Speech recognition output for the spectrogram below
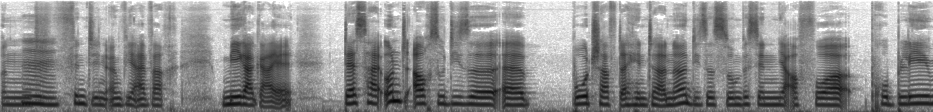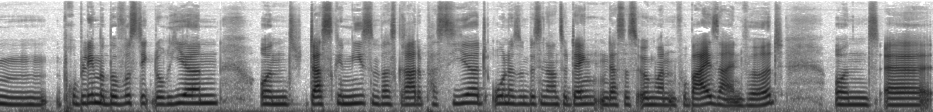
und hm. finde ihn irgendwie einfach mega geil. Deshalb und auch so diese äh, Botschaft dahinter, ne? Dieses so ein bisschen ja auch vor Problem, Probleme bewusst ignorieren und das genießen, was gerade passiert, ohne so ein bisschen daran zu denken, dass es irgendwann vorbei sein wird. Und äh,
